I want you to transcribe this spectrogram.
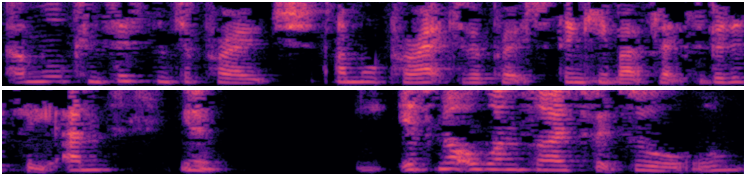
a more consistent approach, a more proactive approach to thinking about flexibility. And, you know, it's not a one size fits all.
